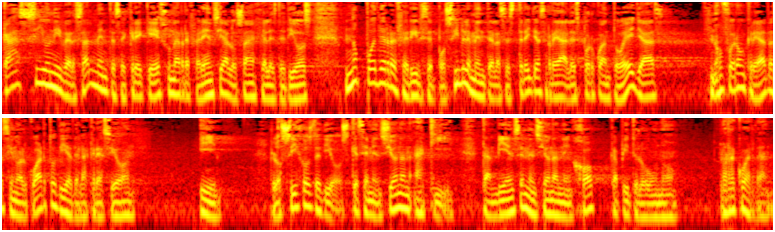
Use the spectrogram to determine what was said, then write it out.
casi universalmente se cree que es una referencia a los ángeles de Dios. No puede referirse posiblemente a las estrellas reales por cuanto ellas no fueron creadas sino al cuarto día de la creación. Y los hijos de Dios que se mencionan aquí también se mencionan en Job capítulo 1. ¿Lo recuerdan?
